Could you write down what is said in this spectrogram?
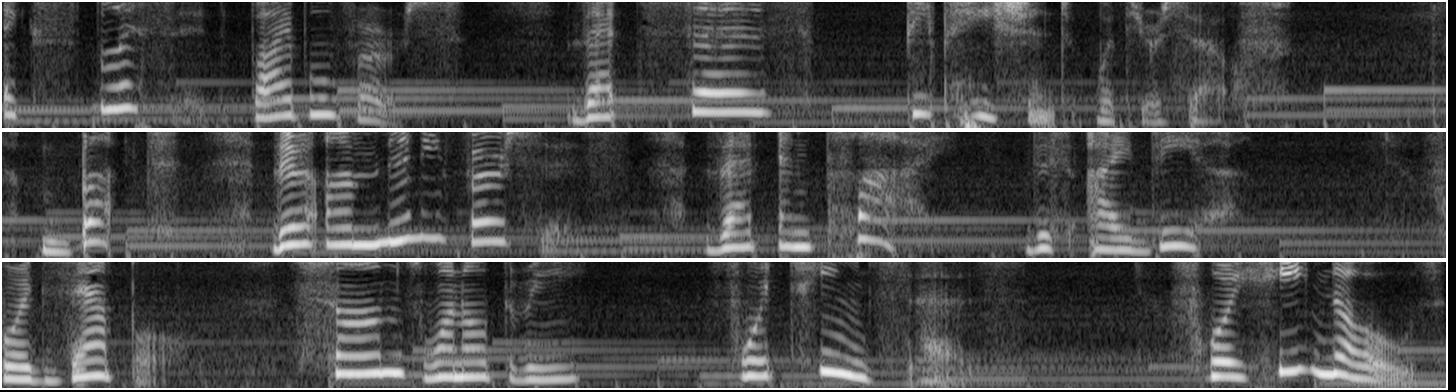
explicit Bible verse that says, be patient with yourself. But there are many verses that imply this idea. For example, Psalms 103 14 says, For he knows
